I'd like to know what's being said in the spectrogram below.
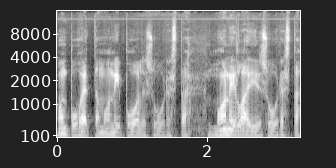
on puhetta monipuolisuudesta, monilajisuudesta,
